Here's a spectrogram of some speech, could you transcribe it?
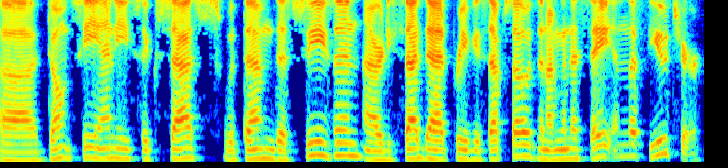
Uh, don't see any success with them this season. I already said that previous episodes, and I'm going to say in the future.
